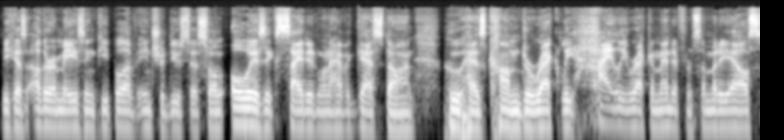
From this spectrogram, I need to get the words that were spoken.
because other amazing people have introduced us. So I'm always excited when I have a guest on who has come directly, highly recommended from somebody else.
